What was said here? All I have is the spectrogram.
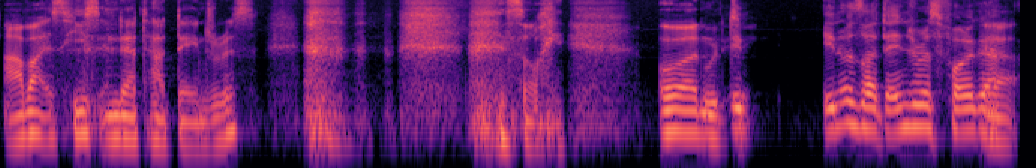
aber es hieß in der Tat Dangerous. Sorry. Und Gut, in, in unserer Dangerous-Folge Ja.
